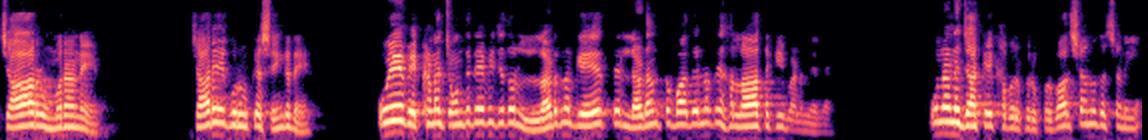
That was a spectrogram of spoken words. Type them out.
ਚਾਰ ਉਮਰਾਂ ਨੇ, ਚਾਰੇ ਗੁਰੂ ਕੇ ਸਿੰਘ ਨੇ, ਉਹ ਇਹ ਵੇਖਣਾ ਚਾਹੁੰਦੇ ਨੇ ਵੀ ਜਦੋਂ ਲੜਨਗੇ ਤੇ ਲੜਨ ਤੋਂ ਬਾਅਦ ਇਹਨਾਂ ਦੇ ਹਾਲਾਤ ਕੀ ਬਣਦੇ ਨੇ। ਉਹਨਾਂ ਨੇ ਜਾ ਕੇ ਖਬਰ ਫਿਰ ਉੱਪਰ ਬਾਦਸ਼ਾਹ ਨੂੰ ਦੱਸਣੀ ਹੈ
